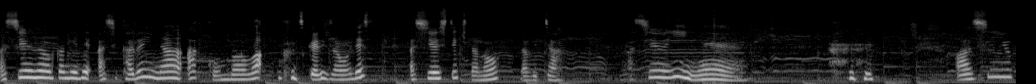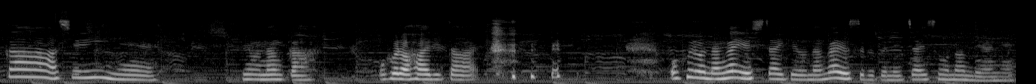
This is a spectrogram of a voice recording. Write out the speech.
足湯のおかげで足軽いな。あ、こんばんは。お疲れ様です。足湯してきたの？なべちゃん。足湯いいね。足湯か。足湯いいね。でもなんか、お風呂入りたい。お風呂長湯したいけど、長湯すると寝ちゃいそうなんだよね。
